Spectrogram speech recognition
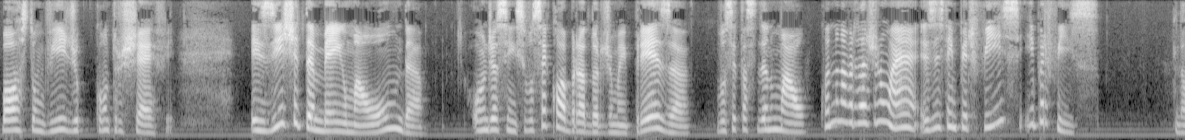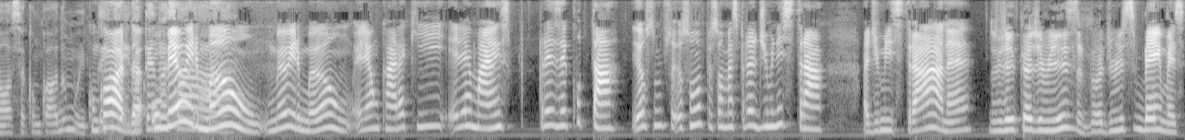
posta um vídeo contra o chefe. Existe também uma onda onde, assim, se você é colaborador de uma empresa, você está se dando mal. Quando na verdade não é. Existem perfis e perfis. Nossa, concordo muito. Concorda? Tem- o meu essa- irmão, o meu irmão, ele é um cara que ele é mais para executar. Eu sou, eu sou uma pessoa mais para administrar. Administrar, né? Do jeito que eu administro, eu administro bem, mas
